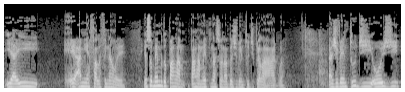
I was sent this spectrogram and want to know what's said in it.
E aí é, a minha fala final é: eu sou membro do Parla Parlamento Nacional da Juventude pela Água. A juventude hoje,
